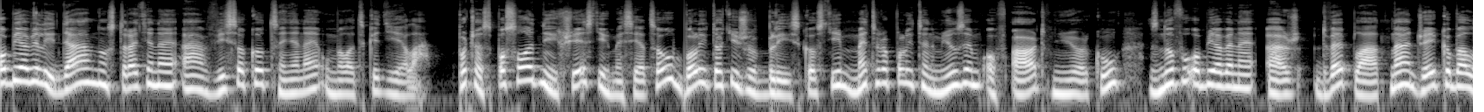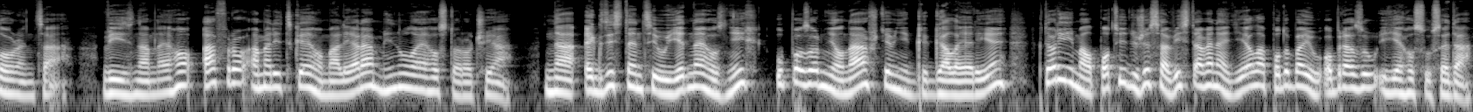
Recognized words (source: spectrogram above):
objavili dávno stratené a vysoko cenené umelecké diela. Počas posledných šiestich mesiacov boli totiž v blízkosti Metropolitan Museum of Art v New Yorku znovu objavené až dve plátna Jacoba Lawrenca, významného afroamerického maliara minulého storočia. Na existenciu jedného z nich upozornil návštevník galérie, ktorý mal pocit, že sa vystavené diela podobajú obrazu jeho suseda.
